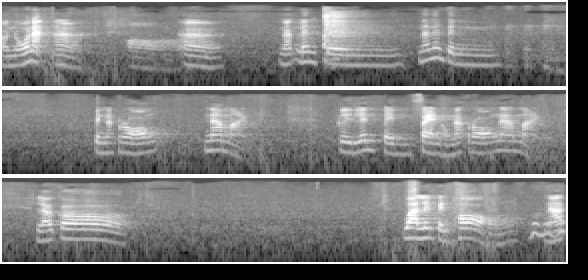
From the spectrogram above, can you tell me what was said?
ตอนโน้นอะอ่าอ่านัดเล่นเป็น นัดเล่นเป็น เป็นนักร้องหน้าใหม่ กรีนเล่นเป็นแฟนของนักร้องหน้าใหม่ แล้วก็ว่านเล่นเป็นพ่อของนัด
